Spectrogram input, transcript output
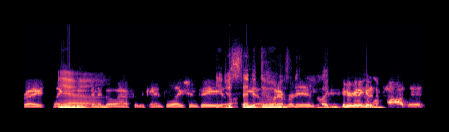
right? Like, Yeah. you're going to go after the cancellation fee, You just uh, send it to them, whatever it is. Like If you're going to get a deposit,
